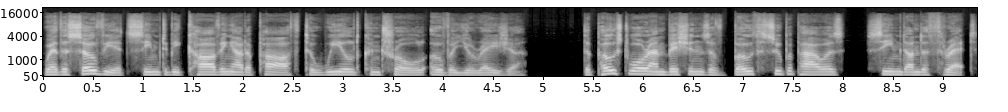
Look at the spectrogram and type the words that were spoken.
where the Soviets seemed to be carving out a path to wield control over Eurasia. The post war ambitions of both superpowers seemed under threat.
